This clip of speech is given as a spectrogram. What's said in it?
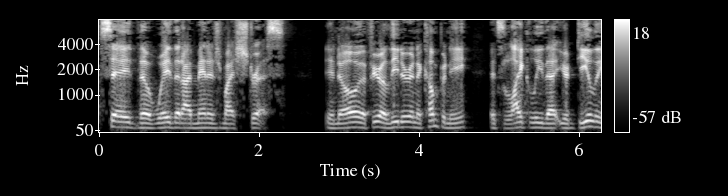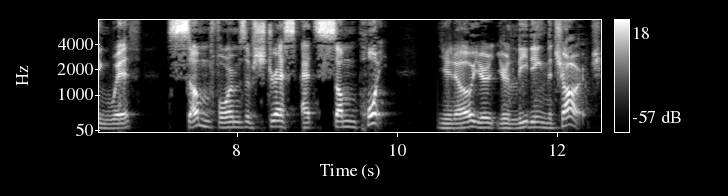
say the way that I manage my stress. You know, if you're a leader in a company, it's likely that you're dealing with some forms of stress at some point. You know, you're you're leading the charge.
